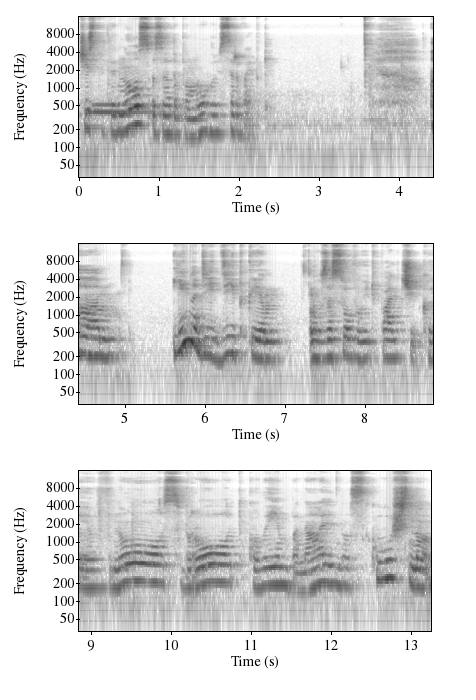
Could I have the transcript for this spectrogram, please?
чистити нос за допомогою серветки. Іноді дітки засовують пальчики в нос, в рот, коли їм банально, скучно.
